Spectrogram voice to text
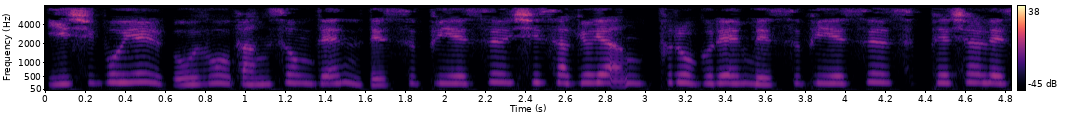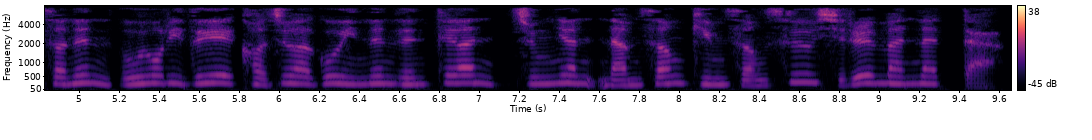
25일 오후 방송된 SBS 시사교양 프로그램 SBS 스페셜에서는 오호리드에 거주하고 있는 은퇴한 중년 남성 김성수 씨를 만났다.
